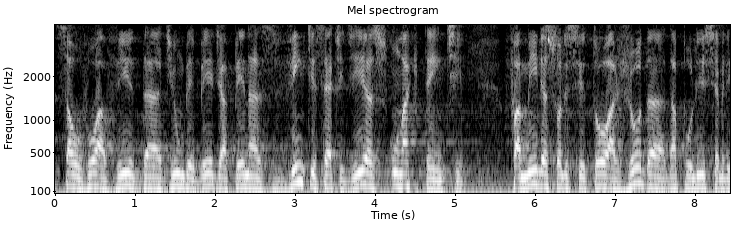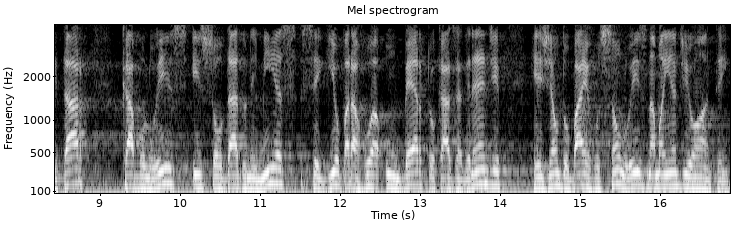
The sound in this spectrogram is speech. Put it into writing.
salvou a vida de um bebê de apenas 27 dias, um lactente. Família solicitou ajuda da polícia militar Cabo Luiz e Soldado Nemias seguiu para a rua Humberto Casagrande, região do bairro São Luís, na manhã de ontem.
